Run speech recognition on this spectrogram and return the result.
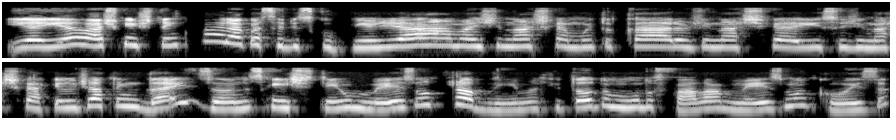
E aí eu acho que a gente tem que parar com essa desculpinha de ah, mas ginástica é muito caro, ginástica é isso, ginástica é aquilo. Já tem 10 anos que a gente tem o mesmo problema, que todo mundo fala a mesma coisa,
